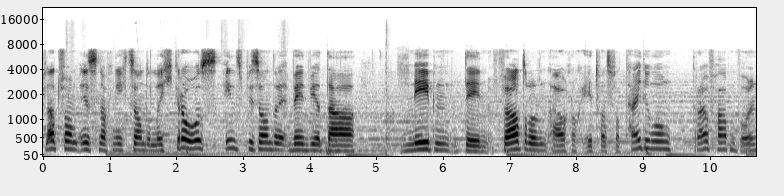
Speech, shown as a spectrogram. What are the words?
Plattform ist noch nicht sonderlich groß, insbesondere wenn wir da neben den Förderern auch noch etwas Verteidigung drauf haben wollen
